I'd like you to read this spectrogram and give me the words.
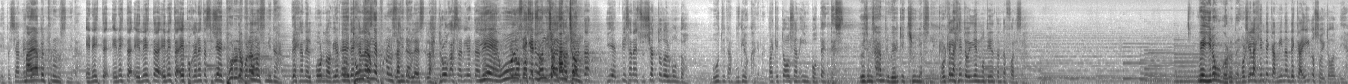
Especialmente 마약을 풀어놓습니다. en, este, en, esta, en, esta, en esta época, en esta 예, 포르노 temporada, 풀어놓습니다. dejan el porno abierto, 예, dejan las, 동성애 las, 풀어놓습니다. las- las drogas abiertas, 예, dejan 온 la 세계를 homosexualidad 흥청망청. abierta y empiezan a ensuciar todo el mundo 모두 다 무기력하게 만들어. para que todos sean impotentes. 요즘 사람들이 왜 이렇게 기운이 없습니까? ¿Por qué la gente hoy día no tiene tanta fuerza? 왜 이러고 걸어다니? ¿Por qué la gente camina decaídos hoy todo el día?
